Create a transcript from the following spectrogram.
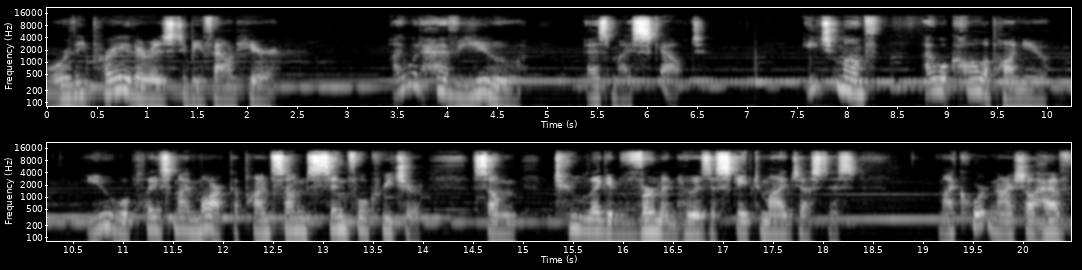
Worthy prey there is to be found here. I would have you as my scout. Each month I will call upon you you will place my mark upon some sinful creature, some two legged vermin who has escaped my justice. My court and I shall have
